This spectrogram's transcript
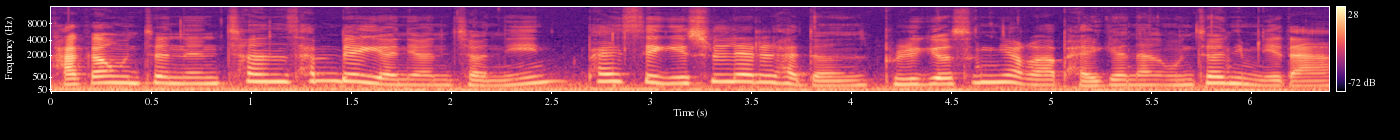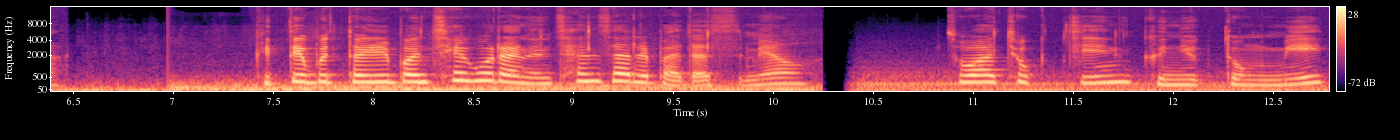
가가온천은 1300여 년 전인 8세기 순례를 하던 불교 승려가 발견한 온천입니다. 그때부터 일본 최고라는 찬사를 받았으며 소화 촉진, 근육통 및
